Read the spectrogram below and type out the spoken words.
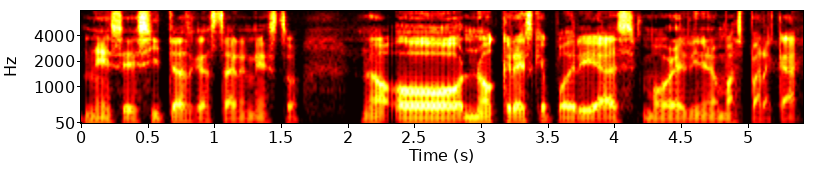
necesitas gastar en esto, ¿no? O no crees que podrías mover el dinero más para acá.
